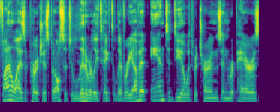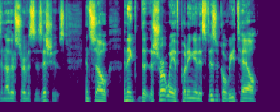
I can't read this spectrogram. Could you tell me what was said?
finalize a purchase, but also to literally take delivery of it and to deal with returns and repairs and other services issues. And so I think the, the short way of putting it is physical retail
